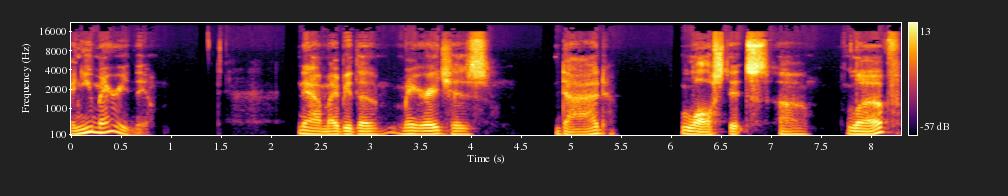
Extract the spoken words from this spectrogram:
and you married them. Now, maybe the marriage has died, lost its uh, love.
